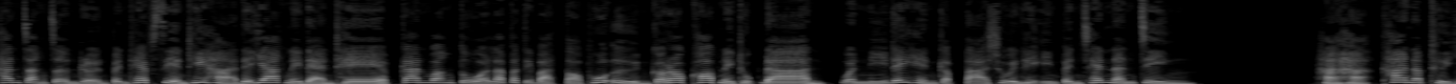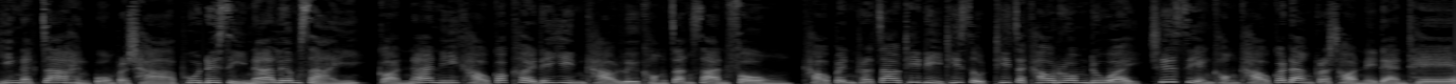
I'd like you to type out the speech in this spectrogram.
ท่านจังเจินเหรินเป็นเทพเซียนที่หาได้ยากในแดนเทพ การวางตัวและปฏิบัติต่อผู้อื่นก็รอบคอบในทุกด้าน วันนี้ได้เห็นกับตาชวนให้อินเป็นเช่นนั้นจริง ฮ่าฮ่าข้านับถือยิ่งนักเจ้าแห่งปวงประชาพูดด้วยสีหน้าเลื่อมใส ก่อนหน้านี้เขาก็เคยได้ยินข่าวลือของจังซานฟง เขาเป็นพระเจ้าที่ดีที่สุดที่จะเข้าร่วมด้วย ชื่อเสียงของเขาก็ดังกระชอนในแดนเทพ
